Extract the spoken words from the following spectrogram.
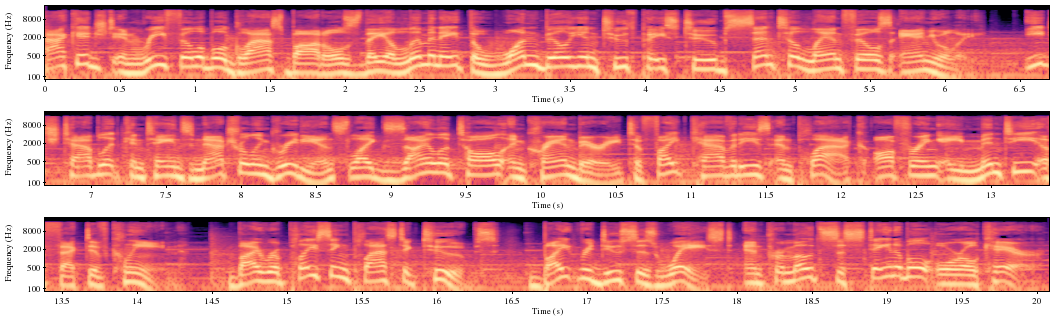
Packaged in refillable glass bottles, they eliminate the 1 billion toothpaste tubes sent to landfills annually. Each tablet contains natural ingredients like xylitol and cranberry to fight cavities and plaque, offering a minty, effective clean. By replacing plastic tubes, Bite reduces waste and promotes sustainable oral care.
